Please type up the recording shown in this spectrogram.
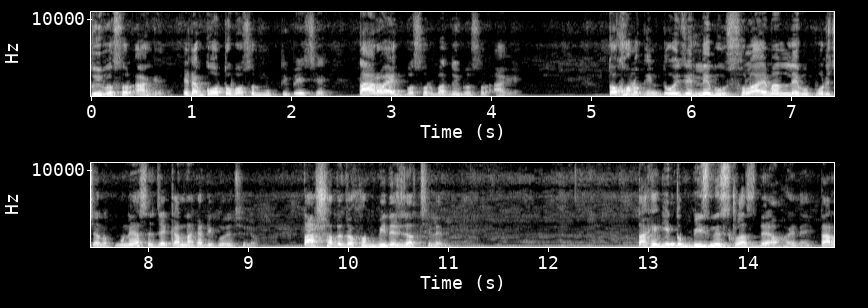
দুই বছর আগে, এটা গত বছর মুক্তি পেয়েছে, তারও এক বছর বা দুই বছর আগে। তখনও কিন্তু ওই যে লেবু সোলাইমান লেবু পরিচালক, মনে আছে যে কান্নাকাটি করেছিল? তার সাথে যখন বিদেশ যাচ্ছিলেন, তাকে কিন্তু বিজনেস ক্লাস দেওয়া হয় নাই। তার,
